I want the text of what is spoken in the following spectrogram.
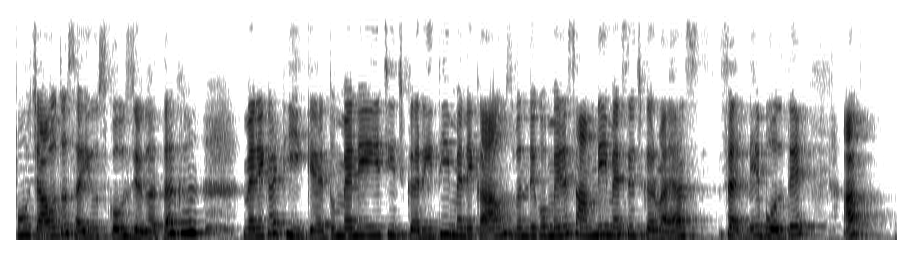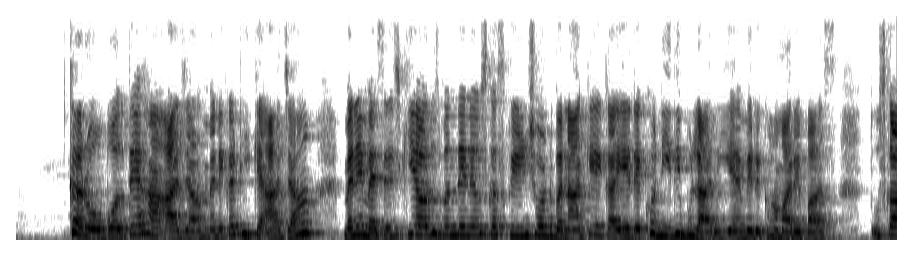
पहुँचाओ तो सही उसको उस जगह तक। मैंने कहा, ठीक है। तो मैंने ये चीज़ करी थी, मैंने कहा, उस बंदे को मेरे सामने ही मैसेज करवाया। सर ने बोलते आप करो बोलते हैं हाँ आ जा। मैंने कहा ठीक है आ जा। मैंने मैसेज किया और उस बंदे ने उसका स्क्रीनशॉट बना के कहा ये देखो निधि बुला रही है मेरे को हमारे पास। तो उसका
